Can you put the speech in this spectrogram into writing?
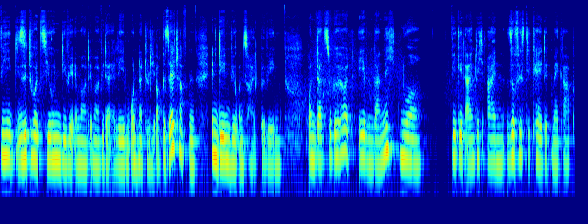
wie die Situationen, die wir immer und immer wieder erleben und natürlich auch Gesellschaften, in denen wir uns halt bewegen. Und dazu gehört eben dann nicht nur, wie geht eigentlich ein sophisticated Make-up.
